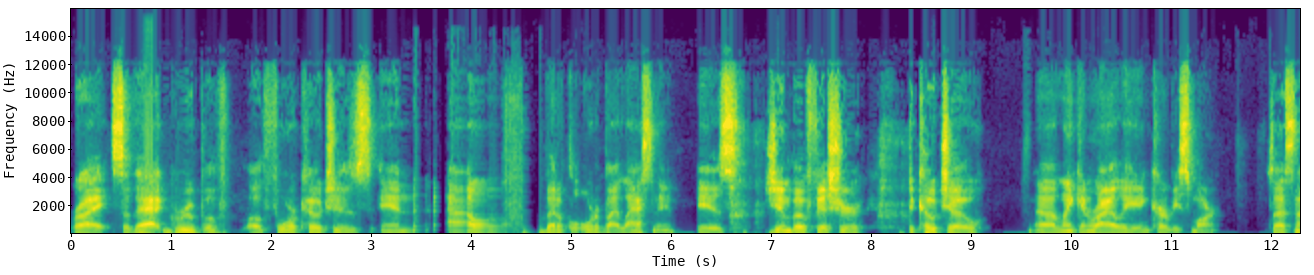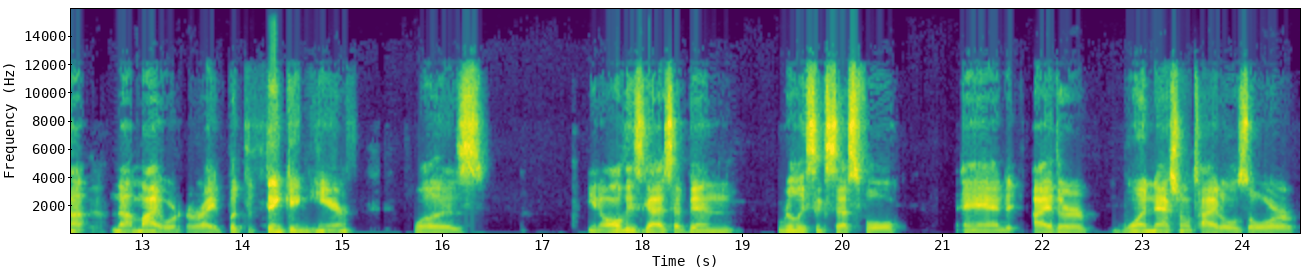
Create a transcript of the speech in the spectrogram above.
Right. So that group of, of four coaches in alphabetical order by last name is Jimbo Fisher, the Coach O, uh, Lincoln Riley, and Kirby Smart. So that's not Yeah. not my order, right? But the thinking here was, you know, all these guys have been really successful and either won national titles or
